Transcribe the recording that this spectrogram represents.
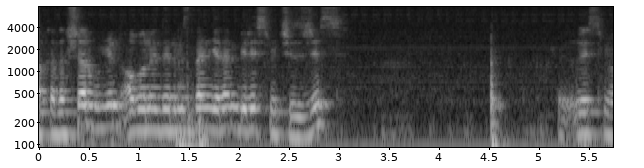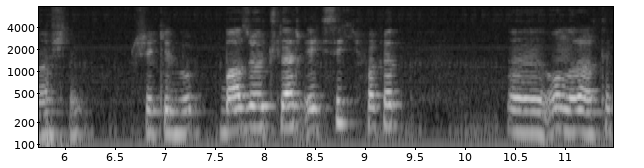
arkadaşlar. Bugün abonelerimizden gelen bir resmi çizeceğiz. Resmi açtım. Şekil bu. Bazı ölçüler eksik fakat e, onları artık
